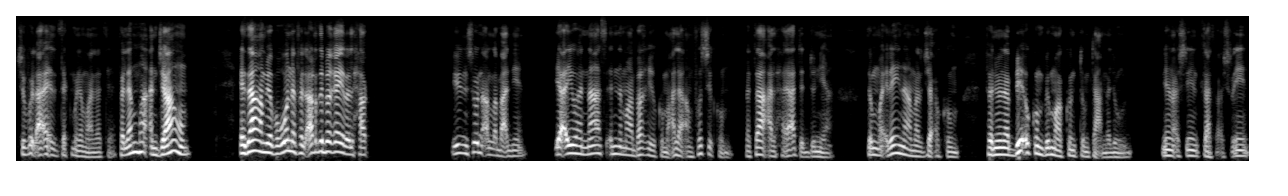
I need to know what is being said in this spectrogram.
شوفوا الآية التكملة مالتها. فلما أنجاهم إذا هم يبغون في الأرض بغير الحق. ينسون الله بعدين. يا أيها الناس إنما بغيكم على أنفسكم متاع الحياة الدنيا ثم إلينا مرجعكم فننبئكم بما كنتم تعملون. 22 23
